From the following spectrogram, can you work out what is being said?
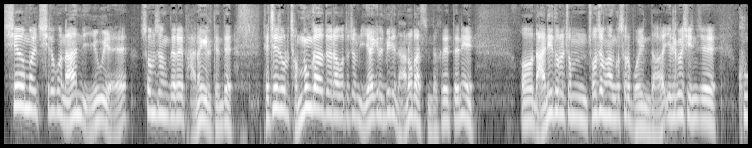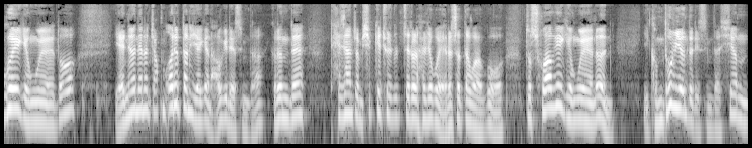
시험을 치르고 난 이후에 수험생들의 반응일 텐데 대체적으로 전문가들하고도 좀 이야기를 미리 나눠봤습니다. 그랬더니 어, 난이도를 좀 조정한 것으로 보인다. 이것이 이제 국어의 경우에도 예년에는 조금 어렵다는 이야기가 나오기도 했습니다. 그런데 태세한 좀 쉽게 출제를 하려고 애를 썼다고 하고 또 수학의 경우에는 이 검토위원들이 있습니다. 시험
